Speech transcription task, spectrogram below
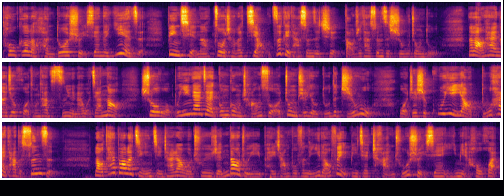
偷割了很多水仙的叶子，并且呢，做成了饺子给他孙子吃，导致他孙子食物中毒。那老太呢，就伙同他的子女来我家闹，说我不应该在公共场所种植有毒的植物，我这是故意要毒害他的孙子。老太报了警，警察让我出于人道主义赔偿部分的医疗费，并且铲除水仙，以免后患。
